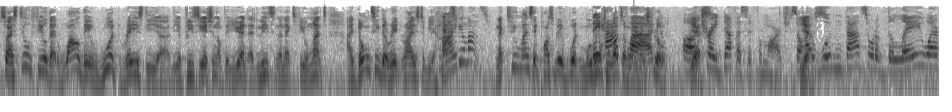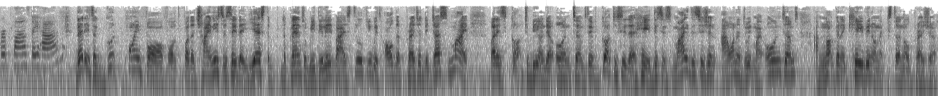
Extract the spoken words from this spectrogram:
So I still feel that while they would raise the, uh, the appreciation of the yuan, at least in the next few months, I don't see the rate rise to be high. Next few months? Next few months, they possibly would, moving towards a managed float. Uh, yes. trade deficit for March. So yes. I, wouldn't that sort of delay whatever plans they had? That is a good point for, for, for the Chinese to say that yes, the, the plans will be delayed, but I still feel with all the pressure, they just might. But it's got to be on their own terms. They've got to see that, hey, this is my decision. I want to do it my own terms. I'm not going to cave in on external pressure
